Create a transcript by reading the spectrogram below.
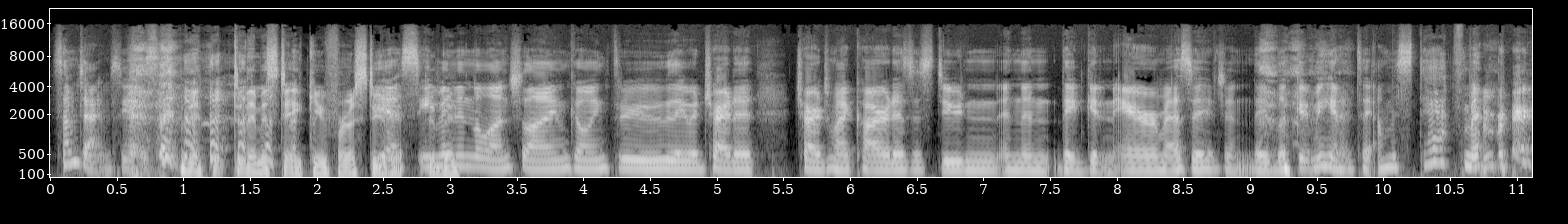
Sometimes, yes. do they mistake you for a student? Yes, even they? in the lunch line going through, they would try to charge my card as a student, and then they'd get an error message, and they'd look at me, and I'd say, "I'm a staff member."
